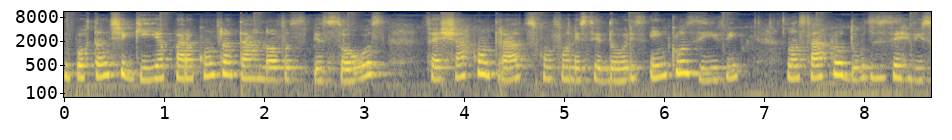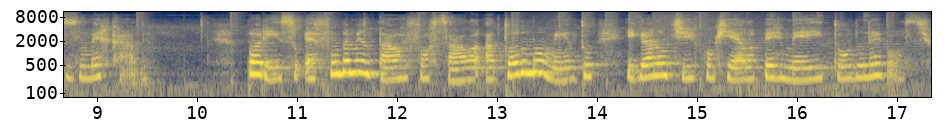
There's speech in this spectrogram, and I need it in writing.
importante guia para contratar novas pessoas, fechar contratos com fornecedores e, inclusive, lançar produtos e serviços no mercado. Por isso, é fundamental reforçá-la a todo momento e garantir com que ela permeie todo o negócio.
